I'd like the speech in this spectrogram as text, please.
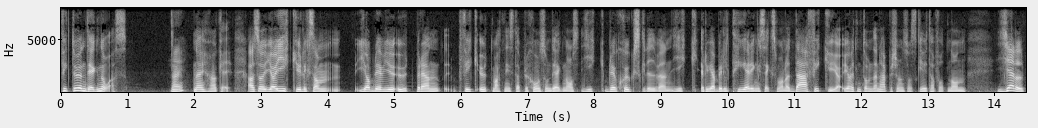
fick du en diagnos? Nej. Nej okej. Alltså jag gick ju liksom, jag blev ju utbränd, fick utmattningsdepression som diagnos, gick, blev sjukskriven, gick rehabilitering i sex månader. Där fick ju jag, jag vet inte om den här personen som skrivit har fått någon hjälp.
